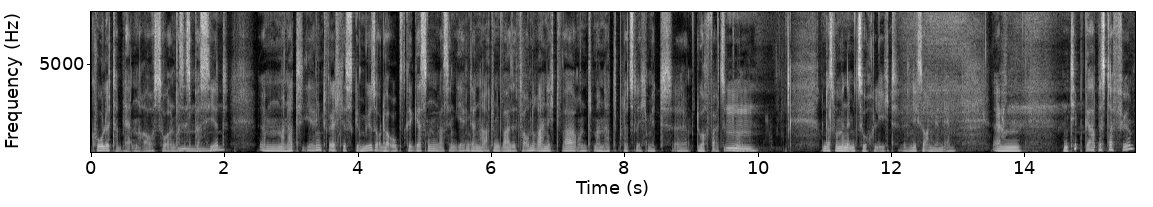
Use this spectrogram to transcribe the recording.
Kohletabletten rausholen. Was mhm. ist passiert? Ähm, man hat irgendwelches Gemüse oder Obst gegessen, was in irgendeiner Art und Weise verunreinigt war und man hat plötzlich mit äh, Durchfall zu tun. Mm. Und das, wenn man im Zug liegt, nicht so angenehm. Ähm, ein Tipp gab es dafür.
